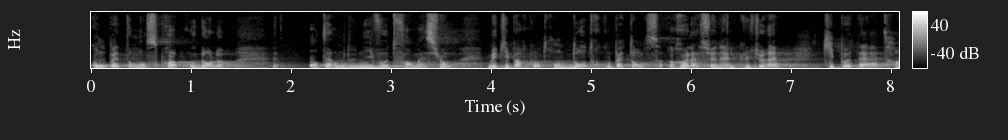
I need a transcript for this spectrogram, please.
compétences propres ou dans leur en termes de niveau de formation, mais qui par contre ont d'autres compétences relationnelles, culturelles, qui peut-être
